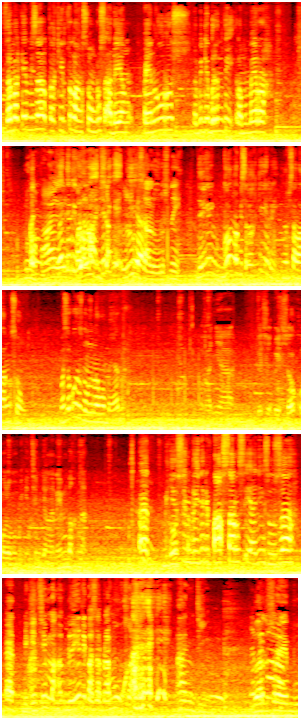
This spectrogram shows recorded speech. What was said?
Sama kayak misal ke kiri tuh langsung terus ada yang pengen lurus tapi dia berhenti lampu merah. Lu Kan- ngapain? kan jadi gua bisa, jadi kayak- lu iya. bisa lurus nih. jadi kan gua nggak bisa ke kiri nggak bisa langsung. Masa gua harus nungguin lampu merah? Makanya besok-besok kalau mau bikin SIM jangan nembak nak. Eh bikin sim belinya di pasar sih anjing susah Eh, bikin SIM belinya di pasar pramuka. Anjing. Dua ratus ribu.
